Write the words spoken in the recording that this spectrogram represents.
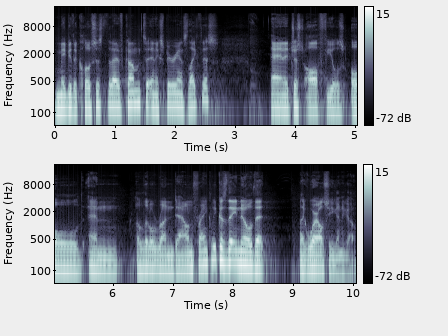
maybe the closest that I've come to an experience like this. And it just all feels old and a little run down, frankly, because they know that, like, where else are you going to go?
